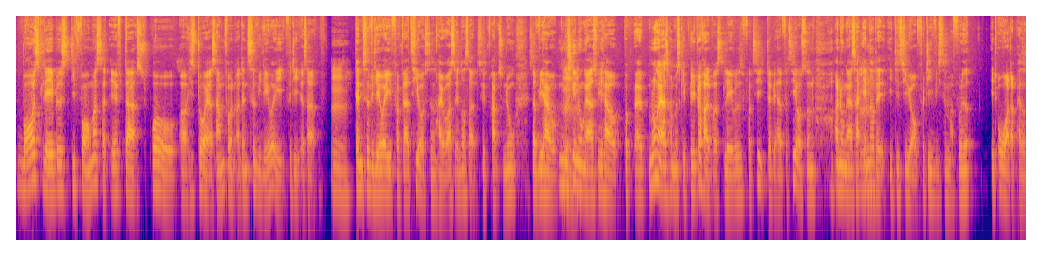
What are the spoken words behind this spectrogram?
vores labels, de former sig efter sprog og historie og samfund og den tid, vi lever i, fordi altså, mm. den tid, vi lever i for hver 10 år siden, har jo også ændret sig til, frem til nu. Så vi har jo, mm. måske nogle af os, vi har jo, øh, nogle af os har måske bibeholdt vores label fra 10, da vi havde for 10 år siden, og nogle af os har mm. ændret det i de 10 år, fordi vi ligesom har fundet et ord, der passer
